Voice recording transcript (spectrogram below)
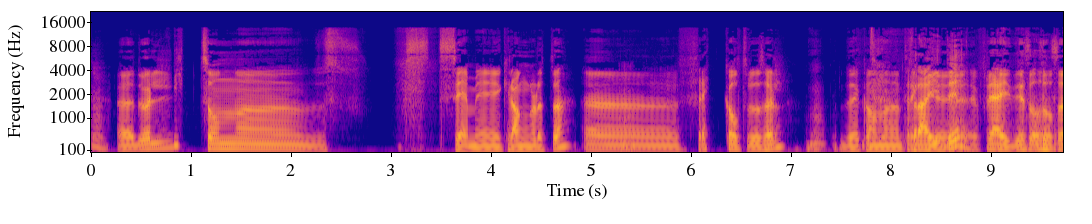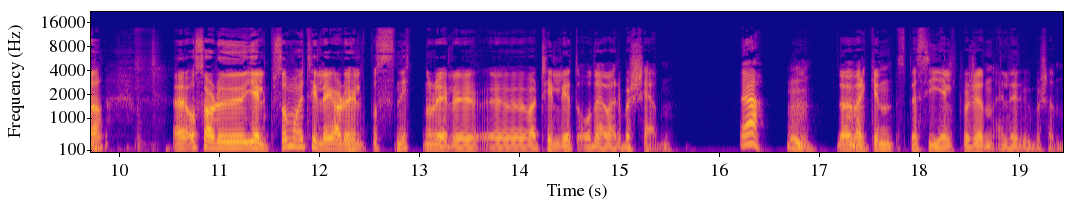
Mm. Eh, Du er litt sånn uh, s- semikranglete. Eh, frekk, kalte du det selv. Det kan eh, trekke Freidig. Freidig, sa du også, ja. Eh, og så er du hjelpsom, og i tillegg er du helt på snitt når det gjelder eh, å være tillit og det å være beskjeden. Ja. Mm. Du er jo Mm. verken spesielt beskjeden eller ubeskjeden.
